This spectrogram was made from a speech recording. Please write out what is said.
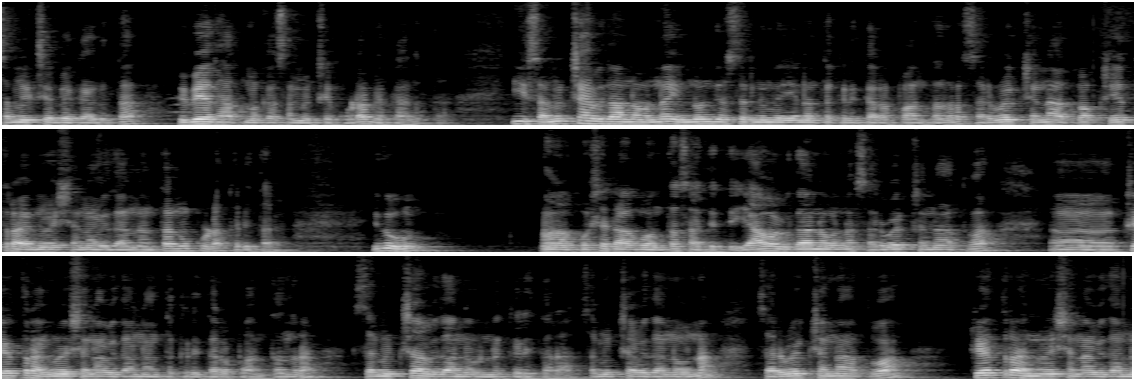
ಸಮೀಕ್ಷೆ ಬೇಕಾಗುತ್ತಾ, ವಿಭೇದಾತ್ಮಕ ಸಮೀಕ್ಷೆ ಕೂಡ ಬೇಕಾಗುತ್ತೆ. ಈ ಸಮೀಕ್ಷಾ ವಿಧಾನವನ್ನು ಇನ್ನೊಂದು ಹೆಸರಿನಿಂದ ಏನಂತ ಕರೀತಾರಪ್ಪ ಅಂತಂದ್ರೆ ಸರ್ವೇಕ್ಷಣ ಅಥವಾ ಕ್ಷೇತ್ರ ಅನ್ವೇಷಣಾ ವಿಧಾನ ಅಂತಲೂ ಕೂಡ ಕರೀತಾರೆ. ಇದು ಆಗುವಂಥ ಸಾಧ್ಯತೆ. ಯಾವ ವಿಧಾನವನ್ನು ಸರ್ವೇಕ್ಷಣ ಅಥವಾ ಕ್ಷೇತ್ರ ಅನ್ವೇಷಣಾ ವಿಧಾನ ಅಂತ ಕರೀತಾರಪ್ಪ ಅಂತಂದ್ರೆ ಸಮೀಕ್ಷಾ ವಿಧಾನವನ್ನು ಕರೀತಾರೆ. ಸಮೀಕ್ಷಾ ವಿಧಾನವನ್ನು ಸರ್ವೇಕ್ಷಣ ಅಥವಾ ಕ್ಷೇತ್ರ ಅನ್ವೇಷಣಾ ವಿಧಾನ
